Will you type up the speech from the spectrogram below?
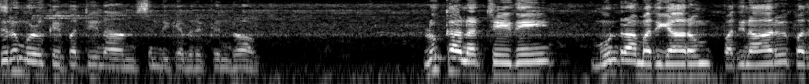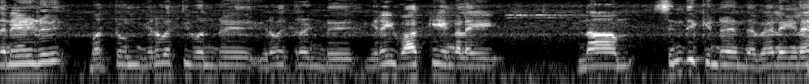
திருமுழுக்கை பற்றி நாம் சிந்திக்கவிருக்கின்றோம். லூக்கா நற்செய்தி மூன்றாம் அதிகாரம் பதினாறு பதினேழு மற்றும் இருபத்தி ஒன்று இருபத்தி ரெண்டு இறை வாக்கியங்களை நாம் சிந்திக்கின்ற இந்த வேளையில்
